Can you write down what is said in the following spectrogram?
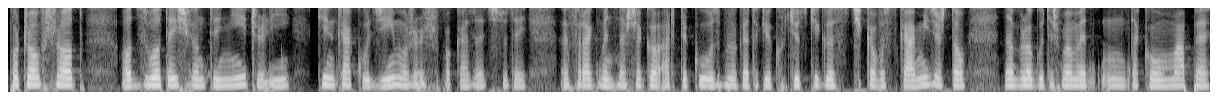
począwszy od, od Złotej Świątyni, czyli Kinkakuji, możesz pokazać tutaj fragment naszego artykułu z bloga takiego króciutkiego z ciekawostkami, zresztą na blogu też mamy m, taką mapę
